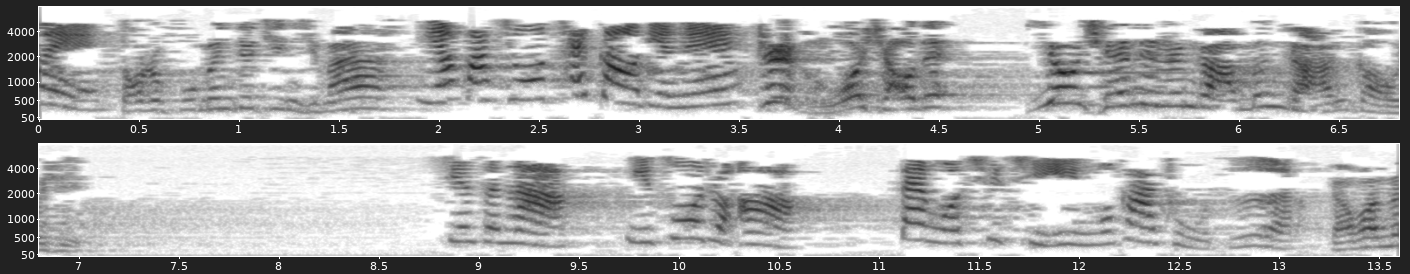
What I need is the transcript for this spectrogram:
喂。到了府门就进去吗？你要把脚踩高点呢。这个我晓得，有钱的人干门干高兴。先生呐，你坐着啊，带我去请我家主子。丫鬟呢，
